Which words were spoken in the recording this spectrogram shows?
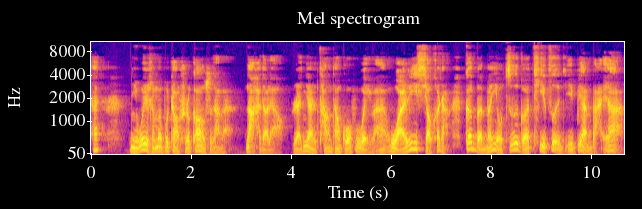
哎，你为什么不照实告诉他们？那还得了？人家是堂堂国府委员，我一小科长，根本没有资格替自己辩白呀！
